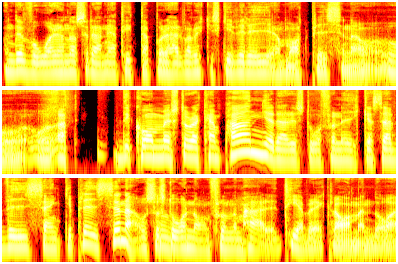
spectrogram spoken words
under våren och sådär när jag tittar på det här, det var mycket skriverier om matpriserna och, och, och att det kommer stora kampanjer där det står från ICA så här, vi sänker priserna och så Mm. står någon från de här tv-reklamen då,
